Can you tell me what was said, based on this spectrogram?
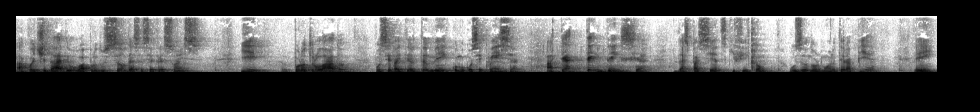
a quantidade ou a produção dessas secreções. E, por outro lado, você vai ter também como consequência até a tendência das pacientes que ficam usando hormonoterapia em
